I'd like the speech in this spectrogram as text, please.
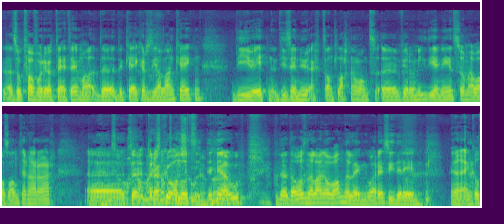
dat is ook van voor jouw tijd, hè. maar de, de kijkers die al lang kijken, die, weten, die zijn nu echt aan het lachen. Want Veronique die ineens zo met wazant in haar haar Uh, teruggewandeld. Ja, hoe, dat, dat, was een lange wandeling. Waar is iedereen? Ja, enkel,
